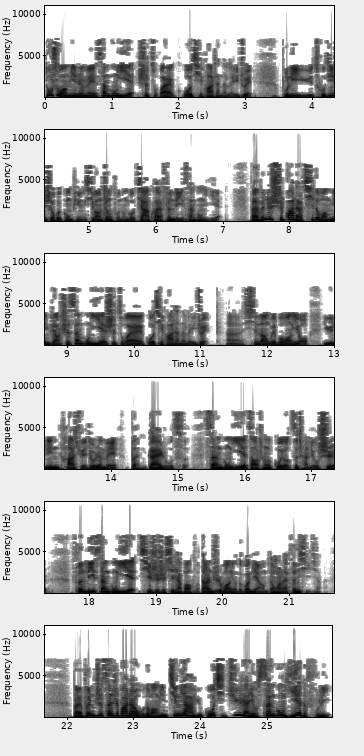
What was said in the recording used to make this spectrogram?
多数网民认为三公一业是阻碍国企发展的累赘，不利于促进社会公平，希望政府能够加快分离三公一业。百分之十八点七的网民表示三公一业是阻碍国企发展的累赘。嗯，新浪微博网友雨林踏雪就认为本该如此，三公一业造成了国有资产流失，分离三公一业其实是卸下包袱。当然这是网友的观点，我们等会儿来分析一下。百分之三十八点五的网民惊讶于国企居然有三公一业的福利，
